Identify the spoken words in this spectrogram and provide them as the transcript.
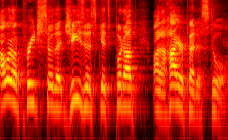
I want to preach so that Jesus gets put up on a higher pedestal.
